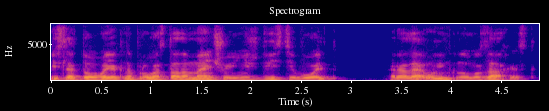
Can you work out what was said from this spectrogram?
Після того, як напруга стала меншою, ніж 200 вольт, реле увімкнуло захист.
